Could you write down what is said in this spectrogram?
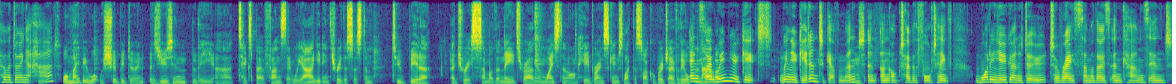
who are doing it hard? Or maybe what we should be doing is using the uh, taxpayer funds that we are getting through the system to better address some of the needs rather than wasting on harebrained schemes like the cycle bridge over the Auckland Harbour. And so Harbour. when you get when you get into government mm. on October the 14th, what are you going to do to raise some of those incomes and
